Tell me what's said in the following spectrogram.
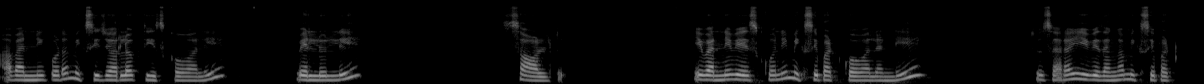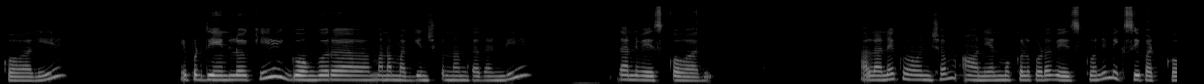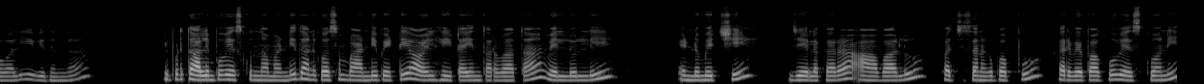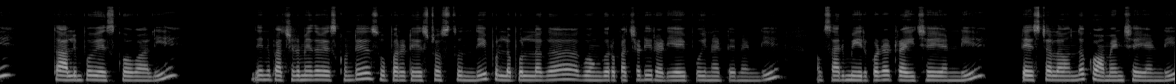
అవన్నీ కూడా మిక్సీ జార్లోకి తీసుకోవాలి. వెల్లుల్లి సాల్ట్ ఇవన్నీ వేసుకొని మిక్సీ పట్టుకోవాలండి. చూసారా? ఈ విధంగా మిక్సీ పట్టుకోవాలి. ఇప్పుడు దీనిలోకి గోంగూర మనం మగ్గించుకున్నాం కదండి దాన్ని వేసుకోవాలి. అలానే కొంచెం ఆనియన్ ముక్కలు కూడా వేసుకొని మిక్సీ పట్టుకోవాలి ఈ విధంగా. ఇప్పుడు తాలింపు వేసుకుందామండి. దానికోసం బాండీ పెట్టి ఆయిల్ హీట్ అయిన తర్వాత వెల్లుల్లి ఎండుమిర్చి జీలకర్ర ఆవాలు పచ్చిశనగపప్పు కరివేపాకు వేసుకొని తాలింపు వేసుకోవాలి. దీన్ని పచ్చడి మీద వేసుకుంటే సూపర్ టేస్ట్ వస్తుంది. పుల్ల పుల్లగా గోంగూర పచ్చడి రెడీ అయిపోయినట్టేనండి. ఒకసారి మీరు కూడా ట్రై చేయండి. టేస్ట్ ఎలా ఉందో కామెంట్ చేయండి.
